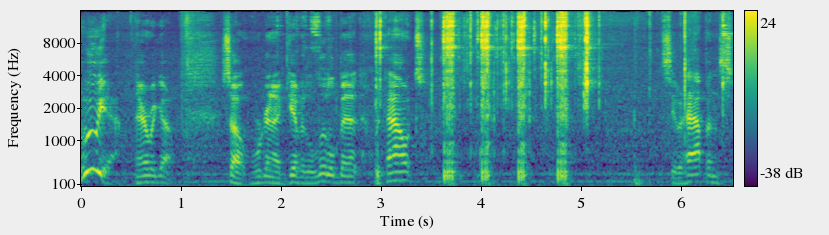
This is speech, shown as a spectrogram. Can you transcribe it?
Ooh yeah, there we go. So we're gonna give it a little bit without, see what happens.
